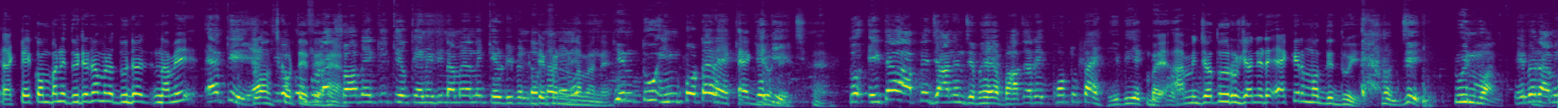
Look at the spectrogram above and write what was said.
একটাই কোম্পানির দুইটা নাম আমরা দুইটা নামে একই লঞ্চ করতেছে, হ্যাঁ। সব একই কেউ কেনেডি নামে আনে কেউ ডিফেন্ডার নামে আনে। কিন্তু ইম্পোর্টার এক হ্যাঁ। তো এটা আপনি জানেন যে ভাইয়া বাজারে কতটা হেভি একটা ভাই আমি যতদূর জানি এটা একের মধ্যে দুই। জি টু ইন ওয়ান এবার আমি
